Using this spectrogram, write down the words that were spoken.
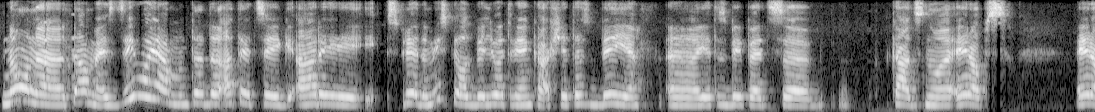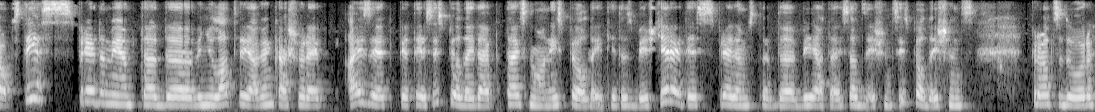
Nu, un, tā mēs dzīvojām, un tad, attiecīgi, arī sprieduma izpilde bija ļoti vienkārša. Ja tas bija, ja tas bija pēc kādas no Eiropas, Eiropas tiesas spriedumiem, tad viņu Latvijā vienkārši varēja aiziet pie tiesas izpildītāja pa taisno un izpildīt. Ja tas bija šķirēties spriedums, tad bija jātaisa atzīšanas izpildīšanas procedūra,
